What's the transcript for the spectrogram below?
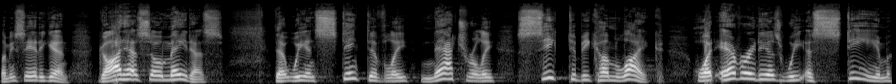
Let me say it again. God has so made us that we instinctively, naturally seek to become like whatever it is we esteem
